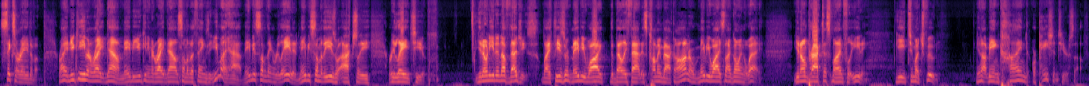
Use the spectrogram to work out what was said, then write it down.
six or eight of them, right? And you can even write down, maybe you can even write down some of the things that you might have. Maybe it's something related. Maybe some of these will actually relate to you you don't eat enough veggies. Like these are maybe why the belly fat is coming back on, or maybe why it's not going away. You don't practice mindful eating. You eat too much food. You're not being kind or patient to yourself.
